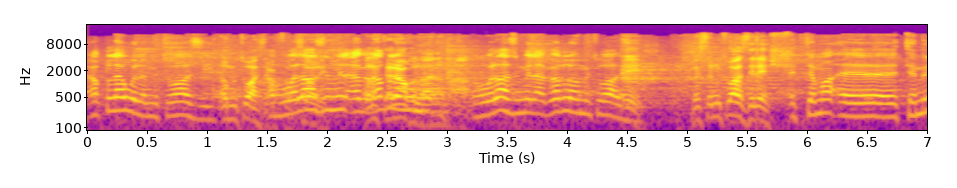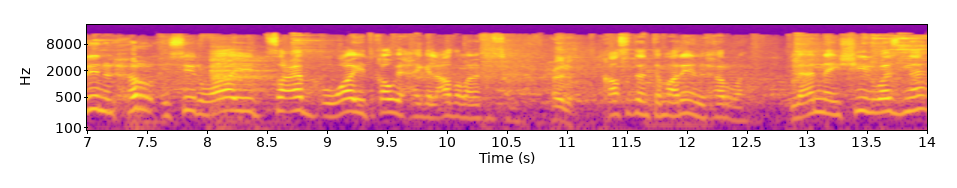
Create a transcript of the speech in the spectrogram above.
عقلة ولا متوازي؟ أو متوازي هو لازم. يلعب عقلة معاه. هو لازم يلعب عقلة ومتوازي اي بس المتوازي ليش؟ التما... آه، التمرين الحر يصير وايد صعب ووايد قوي حق العضلة نفسها. حلو. خاصة التمارين الحرة. لأنه يشيل وزنه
